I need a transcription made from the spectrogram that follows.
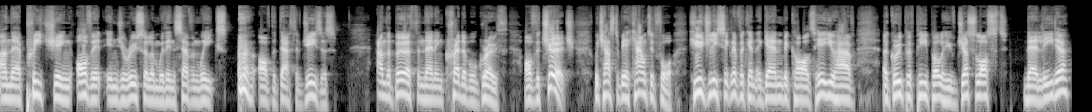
and their preaching of it in Jerusalem within seven weeks of the death of Jesus and the birth and then incredible growth of the church, which has to be accounted for. Hugely significant again, because here you have a group of people who've just lost their leader.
